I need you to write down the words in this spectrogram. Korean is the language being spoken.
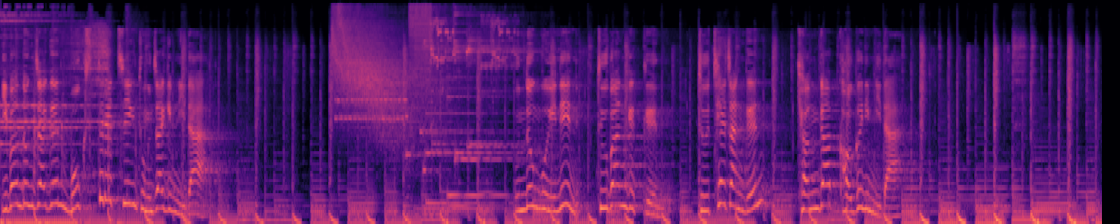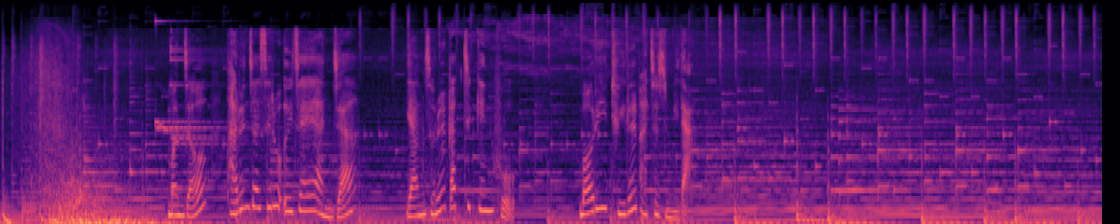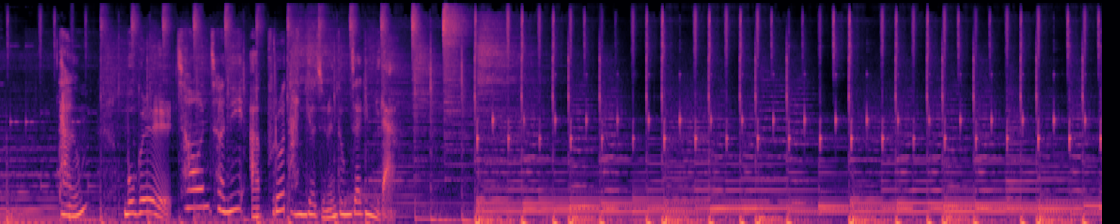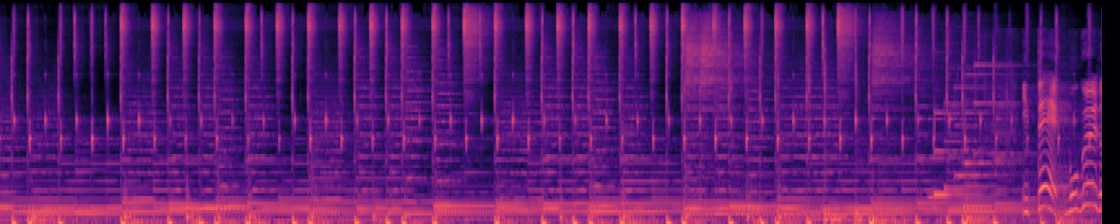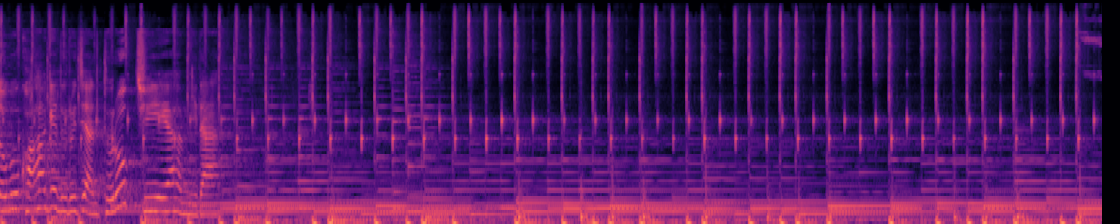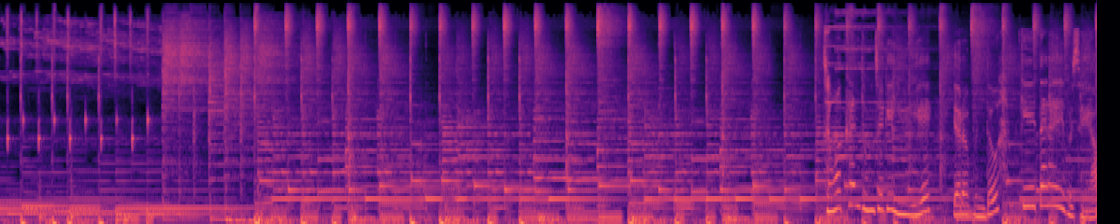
이번 동작은 목 스트레칭 동작입니다. 운동 부위는 두 반극근, 두췌장근, 견갑 거근입니다. 먼저 바른 자세로 의자에 앉아 양손을 깍지 낀 후 머리 뒤를 받쳐줍니다. 목을 천천히 앞으로 당겨주는 동작입니다. 이때 목을 너무 과하게 누르지 않도록 주의해야 합니다. 정확한 동작에 유의해 여러분도 함께 따라해 보세요.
